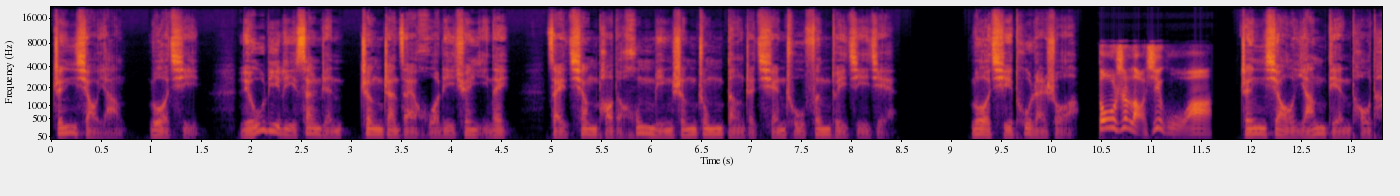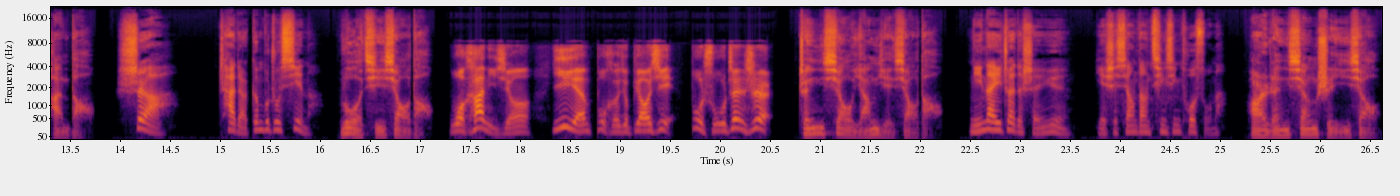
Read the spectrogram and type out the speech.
甄孝阳、洛奇、刘丽丽三人正站在火力圈以内，在枪炮的轰鸣声中等着前出分队集结。洛奇突然说：“都是老戏骨啊！”甄孝阳点头叹道：“是啊，差点跟不住戏呢。”洛奇笑道：“我看你行，一言不合就飙戏，不输阵势。”甄笑阳也笑道：“你那一拽的神韵也是相当清新脱俗呢。”二人相视一笑。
